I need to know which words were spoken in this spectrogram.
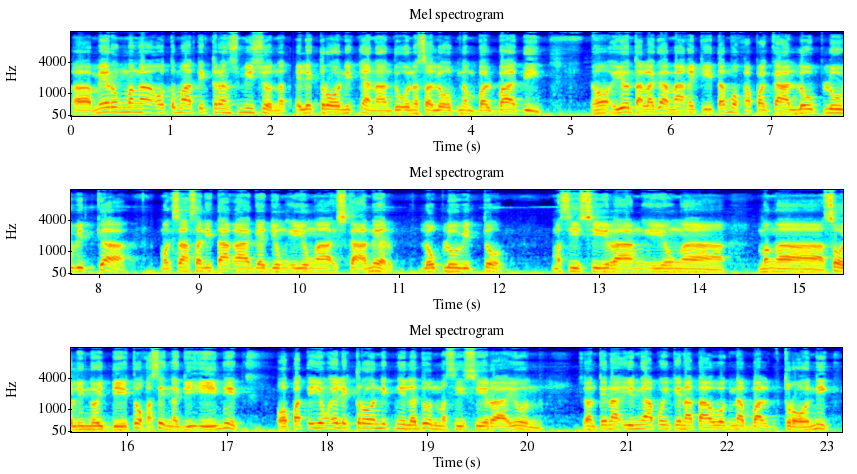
ah, merong mga automatic transmission at electronic niya nandoon na sa loob ng valve body. No, yun talaga makikita mo kapag ka low fluid ka, magsasalita ka agad yung iyong ah, scanner. Low fluid to. Masisira ang iyong ah, mga solenoid dito kasi nagiinit. O pati yung electronic nila doon masisira yun. So, ang tina- yun nga po yung tinatawag na Valvetronic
